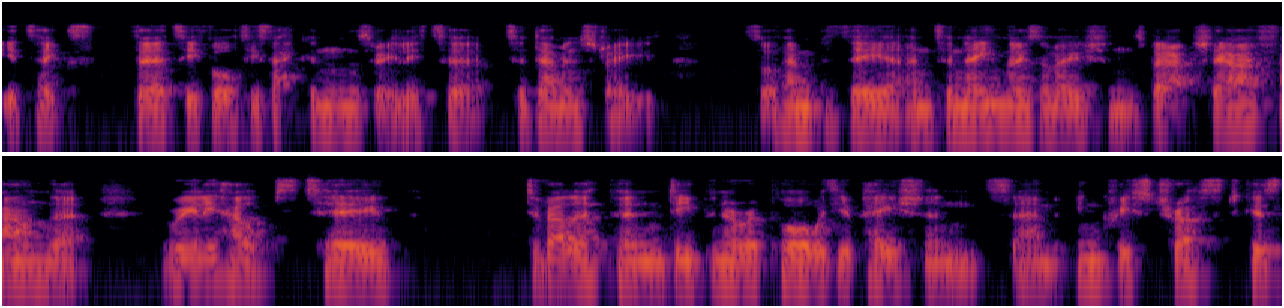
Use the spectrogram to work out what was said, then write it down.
it takes 30, 40 seconds really to, to demonstrate sort of empathy and to name those emotions. But actually, I found that really helps to develop and deepen a rapport with your patients, um, increase trust because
